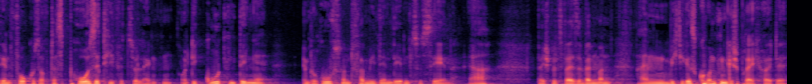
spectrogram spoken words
den Fokus auf das Positive zu lenken und die guten Dinge im Berufs- und Familienleben zu sehen. Ja, Beispielsweise, wenn man ein wichtiges Kundengespräch heute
